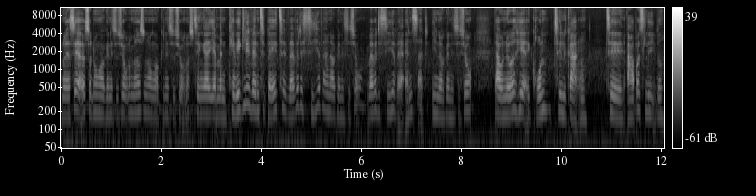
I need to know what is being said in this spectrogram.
Når jeg ser sådan nogle organisationer, med, sådan nogle organisationer, så tænker jeg, jamen kan vi ikke lige vende tilbage til, hvad vil det sige at være en organisation? Hvad vil det sige at være ansat i en organisation? Der er jo noget her i grundtilgangen til arbejdslivet,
